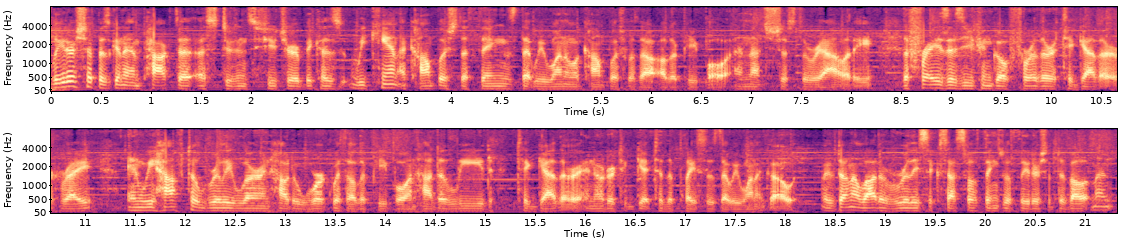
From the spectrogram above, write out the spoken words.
Leadership is going to impact a, a, student's future because we can't accomplish the things that we want to accomplish without other people, and that's just the reality. The phrase is you can go further together, right? And we have to really learn how to work with other people and how to lead together in order to get to the places that we want to go. We've done a lot of really successful things with leadership development,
